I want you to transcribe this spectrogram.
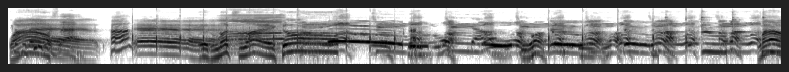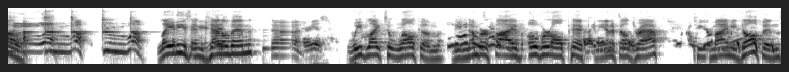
Wow. What's that? Huh? It looks like. Oh. Wow. Ladies and gentlemen, There he is. we'd like to welcome the number five overall pick in the NFL draft to your Miami Dolphins.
